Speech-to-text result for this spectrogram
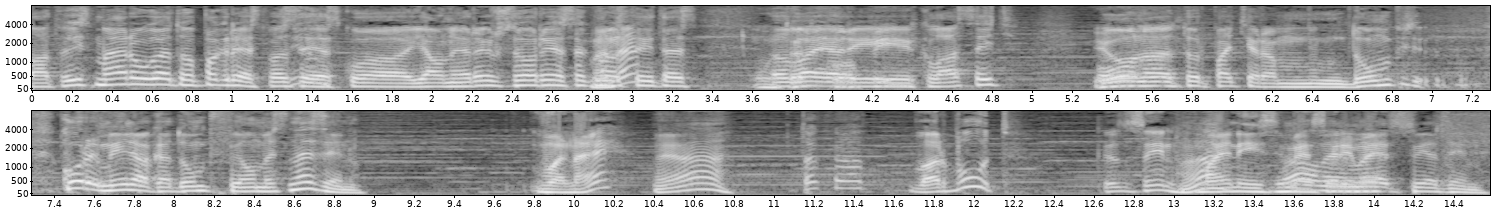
Latvijas mērogā to pagriezt, pasties, ko jaunie režisori iesaka nostīties, Un vai arī kopīgi. klasiķi. Jo, Un ā, tur paķeram dumpi. Kur ir mīļākā dumpa filma, es nezinu. Vai ne? Jā. Tā kā varbūt. Kas zina, mainīsimies arī mēs. lieta piedzima.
